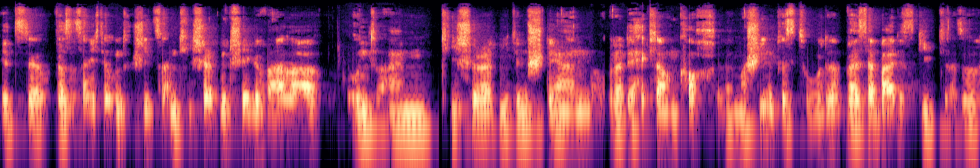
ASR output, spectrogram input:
jetzt, der, was ist eigentlich der Unterschied zu einem T-Shirt mit Che Guevara und einem T-Shirt mit dem Stern oder der Heckler und Koch äh, Maschinenpistole? Weil es ja beides gibt. Also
